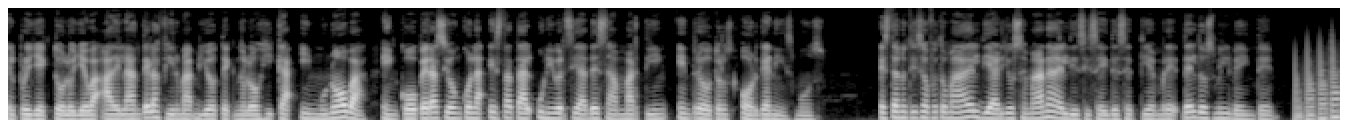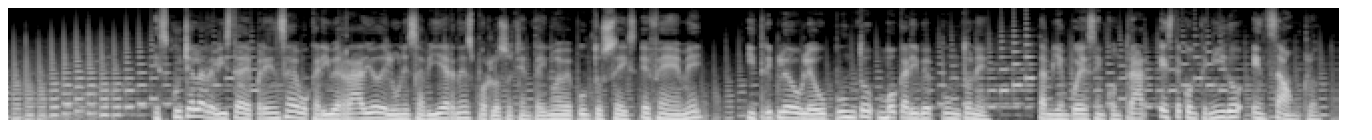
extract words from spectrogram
El proyecto lo lleva adelante la firma biotecnológica Inmunova en cooperación con la estatal Universidad de San Martín, entre otros organismos. Esta noticia fue tomada del diario Semana del 16 de septiembre del 2020. Escucha la revista de prensa de Bocaribe Radio de lunes a viernes por los 89.6 FM y www.bocaribe.net. También puedes encontrar este contenido en SoundCloud.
